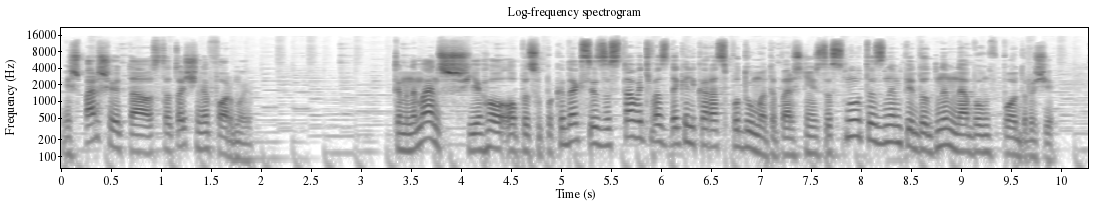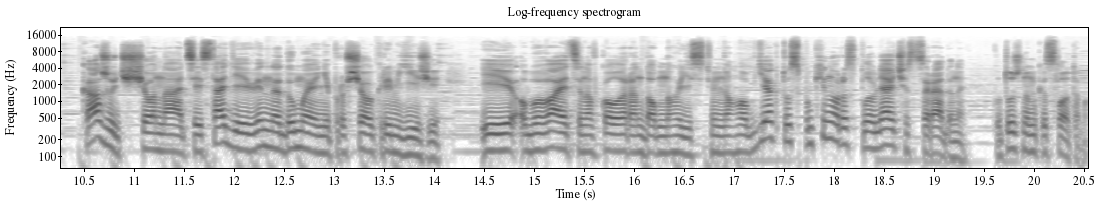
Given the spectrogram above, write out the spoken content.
між першою та остаточною формою. Тим не менш, його опис у покедексі заставить вас декілька раз подумати, перш ніж заснути з ним під одним небом в подорожі. Кажуть, що на цій стадії він не думає ні про що окрім їжі, і оббивається навколо рандомного їстівного об'єкту, спокійно розпливляючи зсередини потужними кислотами.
